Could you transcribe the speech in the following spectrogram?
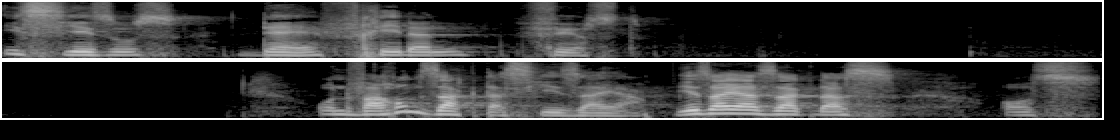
ist Jesus der Friedenfürst. Und warum sagt das Jesaja? Jesaja sagt das aus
